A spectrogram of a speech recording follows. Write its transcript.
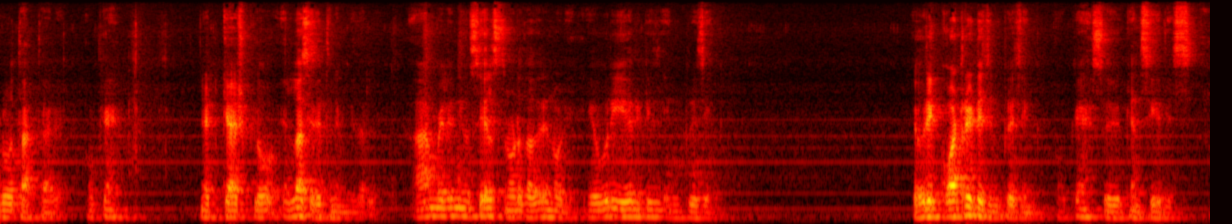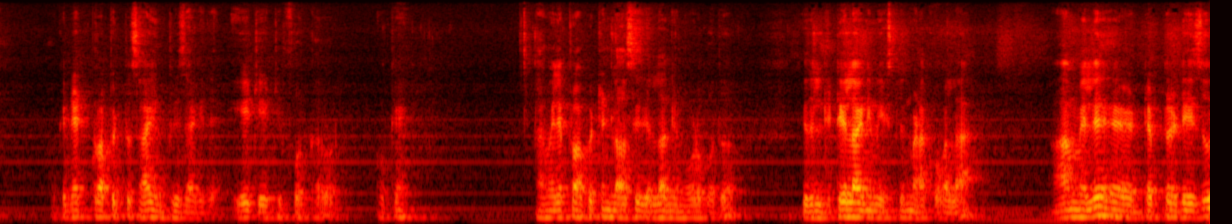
growth ಆಗ್ತಾ ಇದೆ. ಓಕೆ ನೆಟ್ ಕ್ಯಾಶ್ ಫ್ಲೋ ಎಲ್ಲ ಸಿಗುತ್ತೆ ನಿಮಗೆ ಆಮೇಲೆ ನೀವು ಸೇಲ್ಸ್ ನೋಡೋದಾದರೆ ನೋಡಿ every year it is increasing every quarter it is increasing okay so you can see this okay net profit ಸಹ ಇನ್ಕ್ರೀಸ್ ಆಗಿದೆ. Eight eighty four crore okay ಆಮೇಲೆ ಪ್ರಾಫಿಟ್ ಆ್ಯಂಡ್ ಲಾಸ್ ಇದೆಲ್ಲ ನೀವು ನೋಡ್ಬೋದು. ಇದರಲ್ಲಿ ಡಿಟೇಲಾಗಿ ನಿಮಗೆ ಎಕ್ಸ್ಪ್ಲೇನ್ ಮಾಡೋಕ್ಕೆ ಹೋಗಲ್ಲ. ಆಮೇಲೆ ಡೆಪ್ಟರ್ ಡೇಸು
